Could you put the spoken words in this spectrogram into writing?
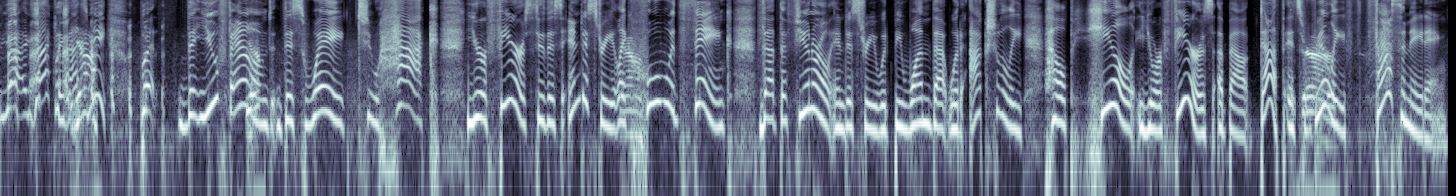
yeah, exactly. That's Yeah. me. But that you found this way to hack your fears through this industry. Like, Yeah. who would think that the funeral industry would be one that would actually help heal your fears about death? It's Yeah. really fascinating.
